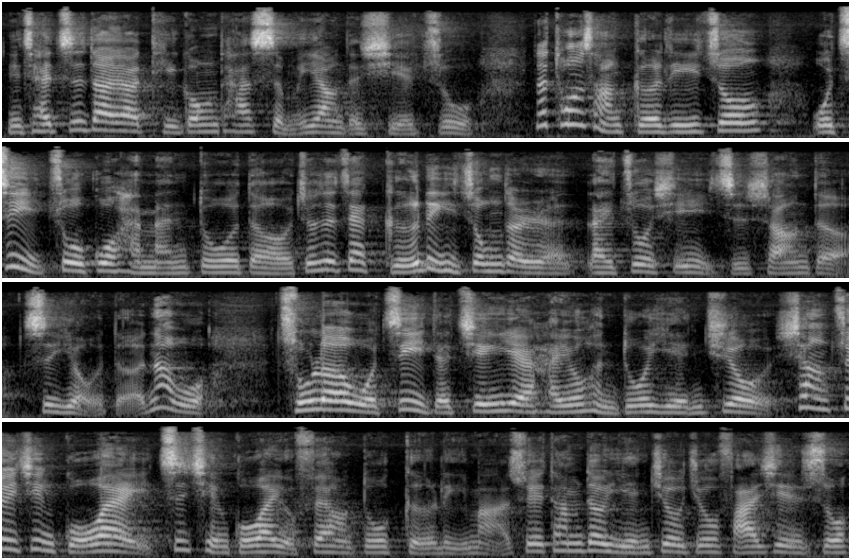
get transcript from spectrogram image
你才知道要提供他什么样的协助。那通常隔离中，我自己做过还蛮多的哦，就是在隔离中的人来做心理咨商的是有的。那我。除了我自己的经验，还有很多研究。像最近国外，之前国外有非常多隔离嘛，所以他们都研就就发现说，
